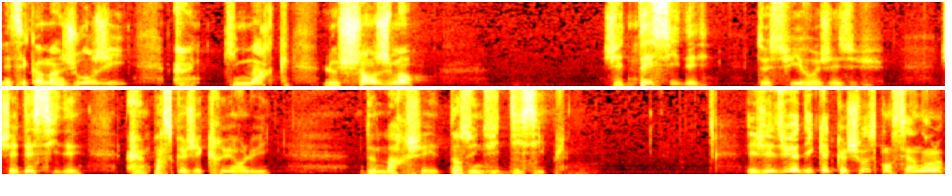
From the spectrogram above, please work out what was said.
Mais c'est comme un jour J qui marque le changement. J'ai décidé de suivre Jésus j'ai décidé, parce que j'ai cru en lui, de marcher dans une vie de disciple. Et Jésus a dit quelque chose concernant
